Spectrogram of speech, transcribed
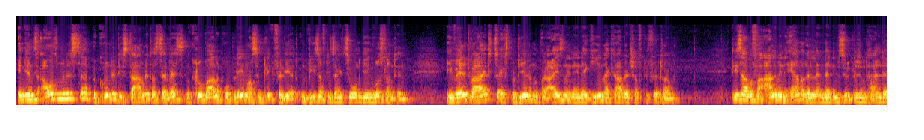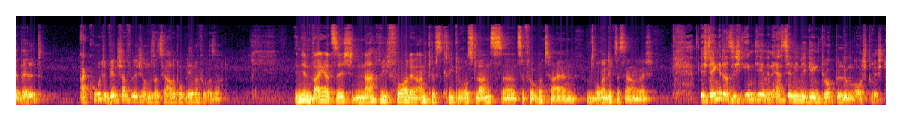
Indiens Außenminister begründet dies damit, dass der Westen globale Probleme aus dem Blick verliert und wies auf die Sanktionen gegen Russland hin, die weltweit zu explodierenden Preisen in Energie- und Agrarwirtschaft geführt haben. Dies habe vor allem in ärmeren Ländern im südlichen Teil der Welt akute wirtschaftliche und soziale Probleme verursacht. Indien weigert sich nach wie vor, den Angriffskrieg Russlands äh, zu verurteilen. Woran liegt Herr Heinrich? Ich denke, dass sich Indien in erster Linie gegen Blockbildung ausspricht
